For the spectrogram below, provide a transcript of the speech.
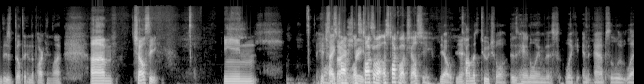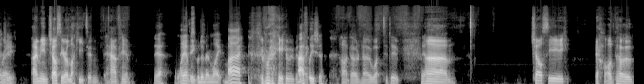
they just built it in the parking lot. Um, Chelsea in Hitchhiker. let's, Sorry, talk, let's talk about let's talk about Chelsea. Yo, Yeah. Thomas Tuchel is handling this like an absolute legend. right. I mean, Chelsea are lucky to have him. Yeah, Lamps think- would have been like, "Bye, Right. Would have been bye, like, Felicia." I don't know what to do. Yeah. Um, Chelsea, although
